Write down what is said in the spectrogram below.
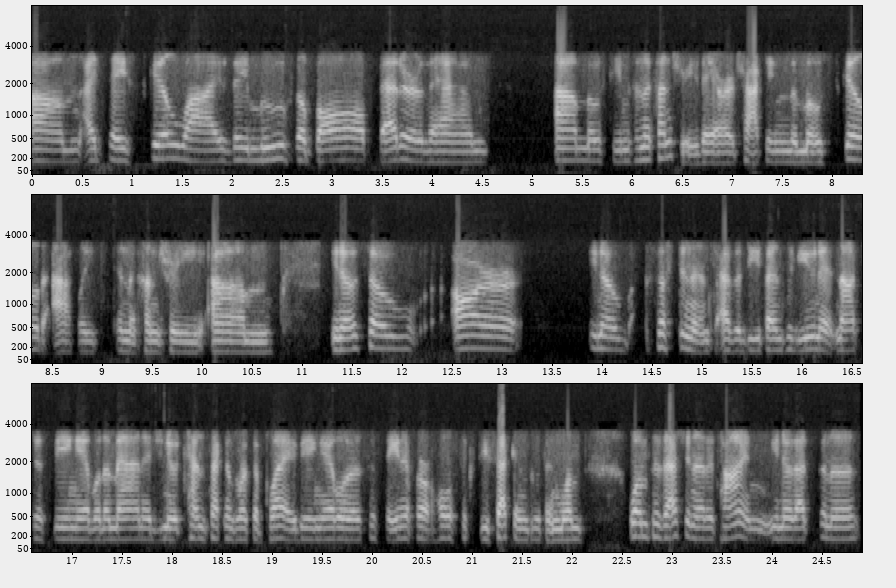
Um, I'd say skill wise, they move the ball better than um, most teams in the country. They are attracting the most skilled athletes in the country. Um, you know, so our you know, sustenance as a defensive unit, not just being able to manage, you know, 10 seconds worth of play, being able to sustain it for a whole 60 seconds within one one possession at a time. You know, that's going to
